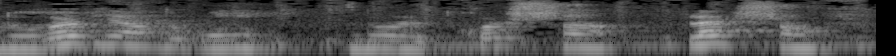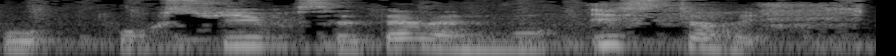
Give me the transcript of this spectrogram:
Nous reviendrons dans le prochain Flash Info pour suivre cet événement historique.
